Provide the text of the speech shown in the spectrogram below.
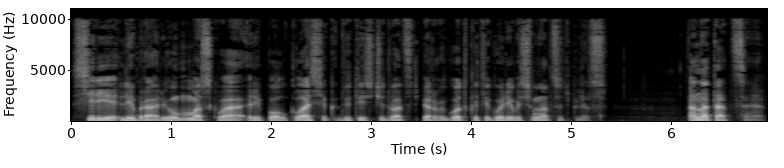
Серия Либрариум. Москва. Репол Классик. 2021 год. Категория 18+. Аннотация.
